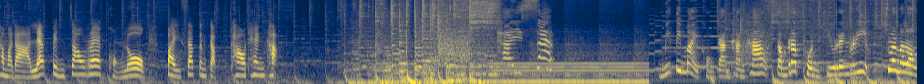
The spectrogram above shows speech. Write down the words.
ธรรมดา และเป็นเจ้าแรกของโลก ไปแซบกันกับข้าวแท่งค่ะ มิติใหม่ของการทานข้าวสำหรับคนที่เร่งรีบ ชวนมาลอง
